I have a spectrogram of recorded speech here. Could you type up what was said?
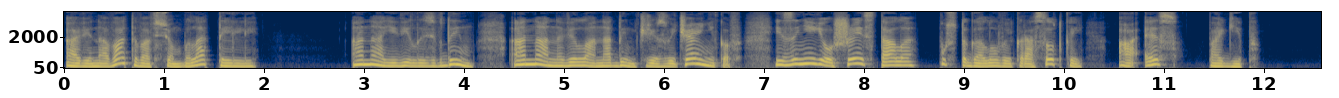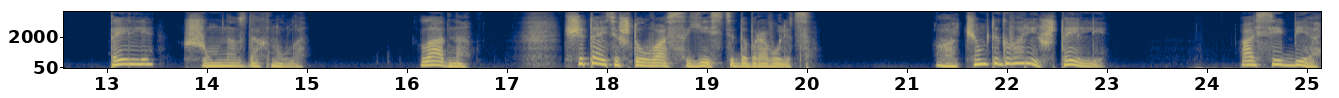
А виновата во всем была Телли. Она явилась в дым, она навела на дым чрезвычайников, из-за нее Шей стала пустоголовой красоткой, а С погиб. Телли шумно вздохнула. «Ладно, считайте, что у вас есть доброволец». «А о чем ты говоришь, Телли?» О себе.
